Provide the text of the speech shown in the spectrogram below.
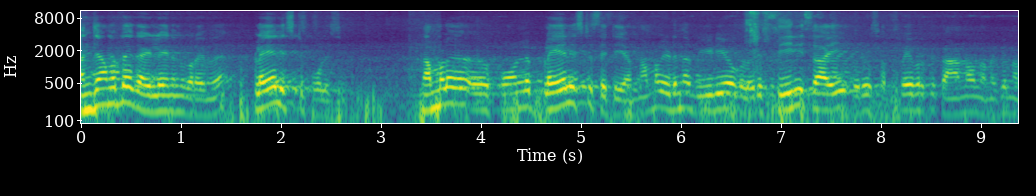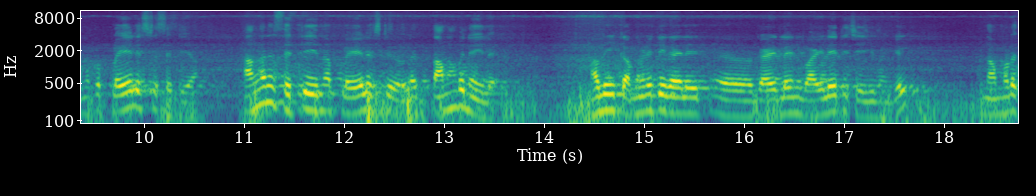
അഞ്ചാമത്തെ ഗൈഡ് ലൈൻ എന്ന് പറയുന്നത് പ്ലേ ലിസ്റ്റ് പോളിസി നമ്മൾ ഫോണിൽ പ്ലേലിസ്റ്റ് സെറ്റ് ചെയ്യാം. നമ്മൾ ഇടുന്ന വീഡിയോകൾ ഒരു സീരീസായി ഒരു സബ്സ്ക്രൈബർക്ക് കാണണമെന്നുണ്ടെങ്കിൽ നമുക്ക് പ്ലേലിസ്റ്റ് സെറ്റ് ചെയ്യാം. അങ്ങനെ സെറ്റ് ചെയ്യുന്ന പ്ലേലിസ്റ്റുകളുടെ തമ്പനയിൽ അത് ഈ കമ്മ്യൂണിറ്റി ഗൈഡ് ലൈൻ ഗൈഡ് ലൈൻ വയലേറ്റ് ചെയ്യുമെങ്കിൽ നമ്മുടെ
